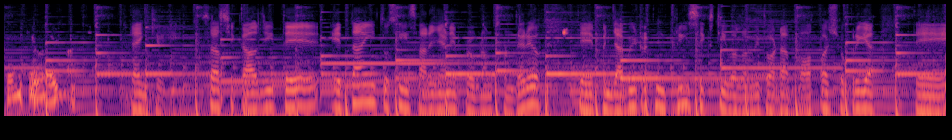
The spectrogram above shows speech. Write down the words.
Thank you very much thank you ਜੀ। ਸਤਿ ਸ਼੍ਰੀ ਅਕਾਲ ਜੀ ਤੇ ਇਦਾਂ ਹੀ ਤੁਸੀਂ ਸਾਰੇ ਜਣੇ ਪ੍ਰੋਗਰਾਮ ਸੁਣਦੇ ਰਹੋ ਤੇ ਪੰਜਾਬੀ ਟਰਕਿੰਗ 360 ਵੱਲੋਂ ਵੀ ਤੁਹਾਡਾ ਬਹੁਤ ਬਹੁਤ ਸ਼ੁਕਰੀਆ ਤੇ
